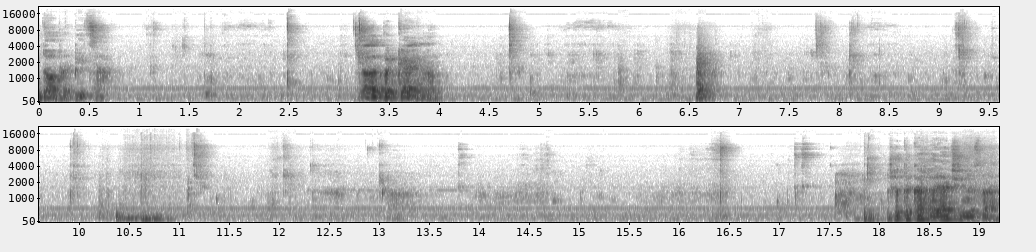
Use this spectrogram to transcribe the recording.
Добра піца. Але пекельна. Що така гаряча, не знаю.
